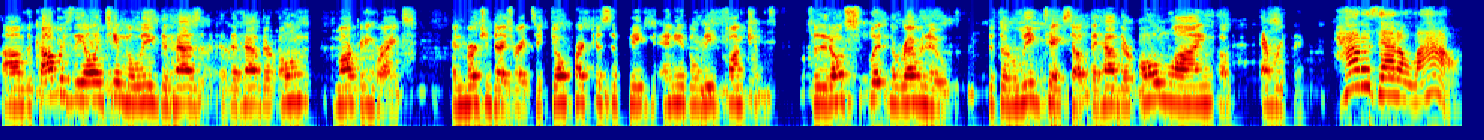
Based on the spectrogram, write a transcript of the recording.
Um, the Cowboys are the only team in the league that has that have their own marketing rights and merchandise rights. They don't participate in any of the league functions, so they don't split in the revenue that the league takes out. They have their own line of everything. How does that allow?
